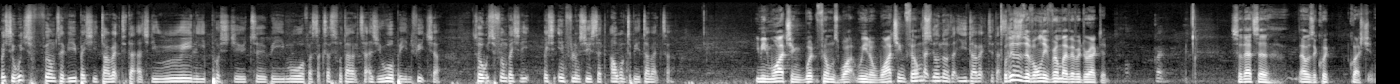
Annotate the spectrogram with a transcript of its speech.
basically which films have you basically directed that actually really pushed you to be more of a successful director as you will be in future? So, which film basically basically influenced you? Said, "I want to be a director." You mean watching what films? Wa- you know, watching films. That, no, no, that you directed. That well, this is the only film I've ever directed. Great. So that's a that was a quick question.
